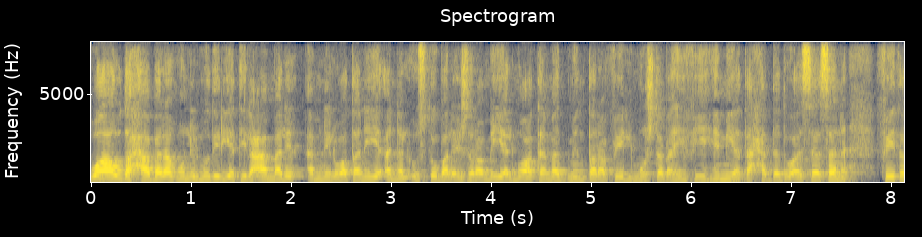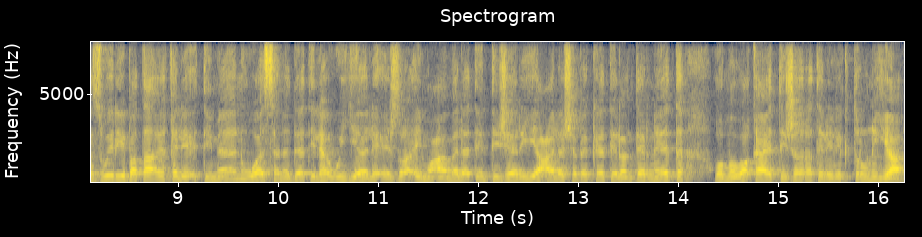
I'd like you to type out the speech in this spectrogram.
وأوضح بلاغ للمديرية العامة للأمن الوطني أن الأسلوب الإجرامي المعتمد من طرف المشتبه فيهم يتحدد أساسا في تزوير بطائق الائتمان وسندات الهوية لإجراء معاملات تجارية على شبكات الإنترنت ومواقع التجارة الإلكترونية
